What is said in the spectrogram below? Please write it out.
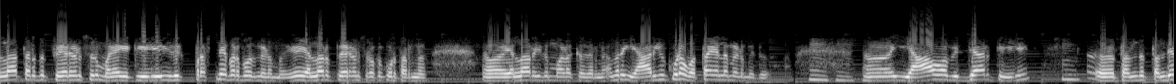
ಎಲ್ಲಾ ತರದ ಪೇರೆಂಟ್ಸ್ ಮನೆಗೆ ಇದಕ್ಕೆ ಇದಕ್ ಪ್ರಶ್ನೆ ಬರ್ಬೋದು ಮೇಡಮ್. ಏ ಎಲ್ಲಾರು ಪೇರೆಂಟ್ಸ್ ರೊಕ್ಕ ಕೊಡ್ತಾರನ? ಎಲ್ಲಾರು ಇದು ಮಾಡಕ್ಕಾಗಲ್ಲ ಅಂದ್ರೆ ಯಾರಿಗೂ ಕೂಡ ಒತ್ತಾಯ ಇಲ್ಲ ಮೇಡಮ್ ಇದು. ಯಾವ ವಿದ್ಯಾರ್ಥಿ ತಂದೆ ತಂದೆ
